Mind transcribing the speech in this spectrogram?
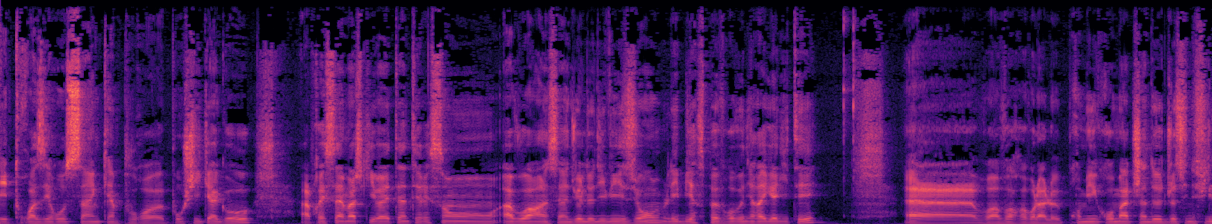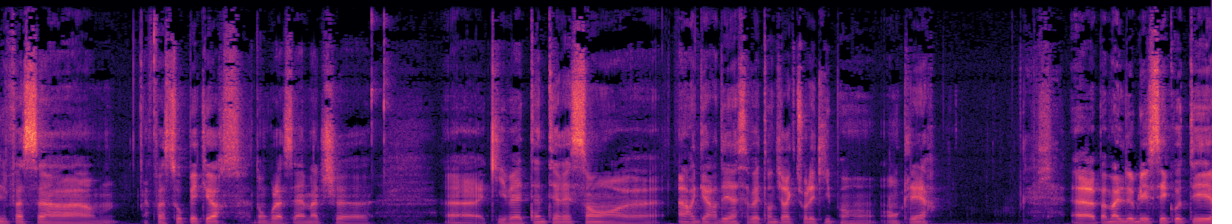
et 3,05 pour, pour Chicago. Après, c'est un match qui va être intéressant à voir. C'est un duel de division. Les Bears peuvent revenir à égalité. On va avoir voilà, le premier gros match hein, de Justin Field face, à, face aux Packers. Donc voilà, c'est un match euh, qui va être intéressant à regarder. Ça va être en direct sur l'équipe en, clair. pas mal de blessés côté,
